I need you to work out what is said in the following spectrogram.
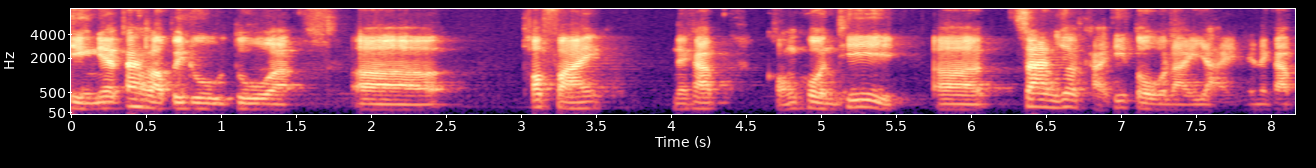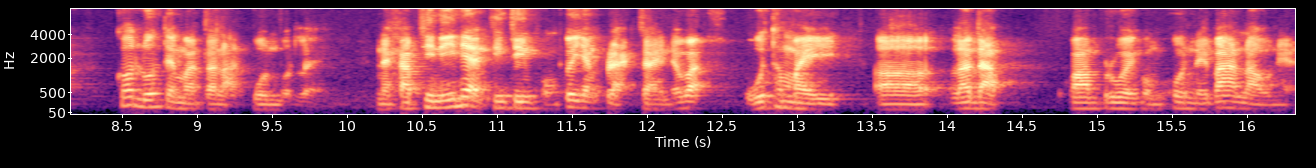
ริงๆเนี่ยถ้าเราไปดูตัว top five นะครับของคนที่สร้างยอดขายที่โตรายใหญ่นะครับ ก็ล้วนแต่มาตลาดบนหมดเลยนะครับ ทีนี้เนี่ยจริงๆผมก็ยังแปลกใจนะว่าโอ้ทำไมระดับความรวยของคนในบ้านเราเนี่ย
